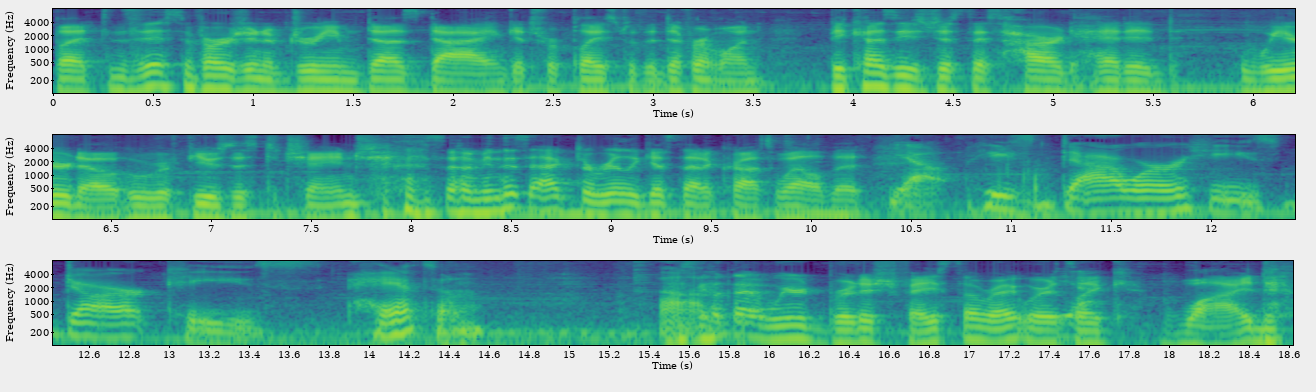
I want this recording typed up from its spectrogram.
But this version of Dream does die and gets replaced with a different one because he's just this hard-headed weirdo who refuses to change. so I mean, this actor really gets that across well. That Yeah, he's dour, he's dark, he's handsome. He's got that weird British face, though, right? Where it's Yeah. like wide.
